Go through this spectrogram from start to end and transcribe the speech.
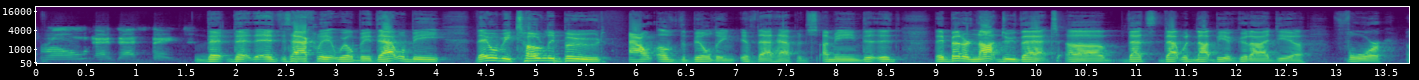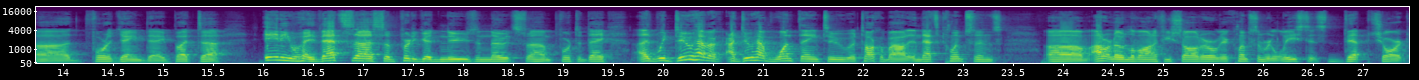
thrown at that stage. That, that exactly it will be. That will be they will be totally booed out of the building if that happens. I mean, it, they better not do that. Uh, that's that would not be a good idea for uh, for game day. But uh, anyway, that's uh, some pretty good news and notes um, for today. Uh, we do have a I do have one thing to uh, talk about, and that's Clemson's. Um, I don't know, Levon, if you saw it earlier. Clemson released its depth chart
